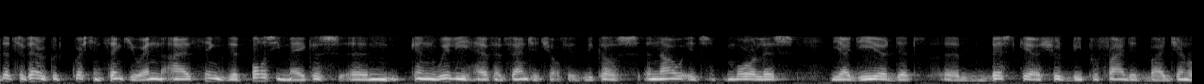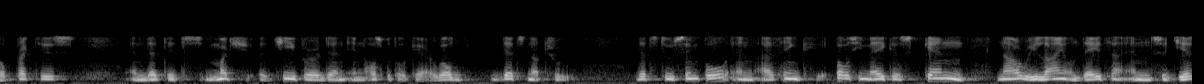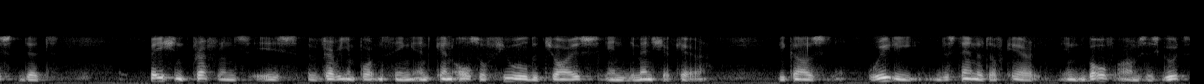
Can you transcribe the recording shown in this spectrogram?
that's a very good question. Thank you. And I think that policymakers um, can really have advantage of it because now it's more or less the idea that uh, best care should be provided by general practice and that it's much cheaper than in hospital care. Well, that's not true. That's too simple, and I think policymakers can now rely on data and suggest that patient preference is a very important thing and can also fuel the choice in dementia care. Because really, the standard of care in both arms is good,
